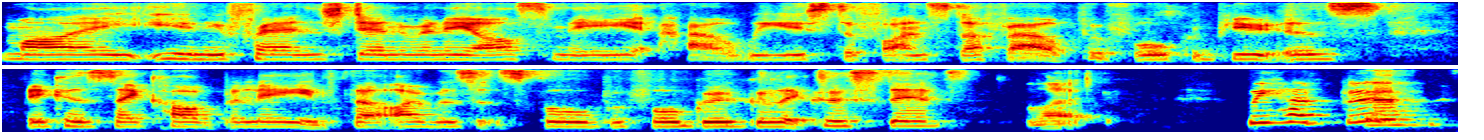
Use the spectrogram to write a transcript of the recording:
my uni friends generally asked me how we used to find stuff out before computers because they can't believe that I was at school before Google existed. Like, we had books.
